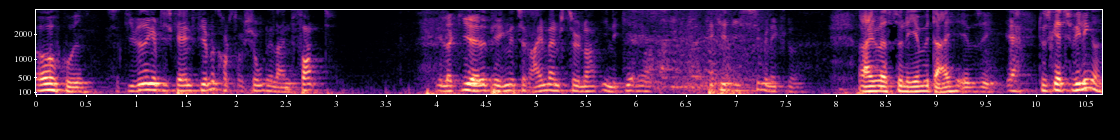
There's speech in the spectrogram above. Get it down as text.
Åh, oh, Gud. Så de ved ikke, om de skal have en firmakonstruktion eller en fond, eller give alle pengene til regnvandstønder i Nigeria. Det kan de simpelthen ikke finde ud af. Regnværdsstønde hjemme ved dig, jeg vil se. Ja, Du skal have tvillinger.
